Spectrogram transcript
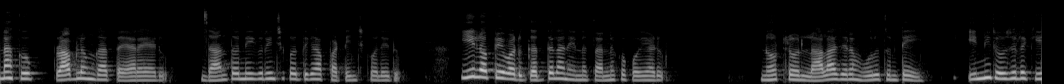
నాకు ప్రాబ్లంగా తయారయ్యాడు. దాంతో నీ గురించి కొద్దిగా పట్టించుకోలేదు. ఈలోపే వాడు గద్దలా నిన్ను తన్నుకుపోయాడు. నోట్లో లాలాజలం ఊరుతుంటే ఇన్ని రోజులకి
